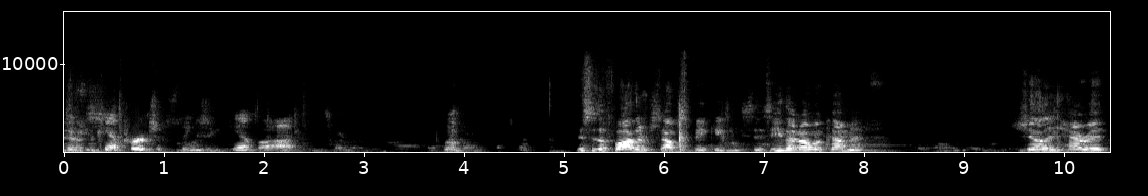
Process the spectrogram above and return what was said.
Things you can't purchase, things you can't buy. This is the Father Himself speaking. He says, He that overcometh shall inherit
